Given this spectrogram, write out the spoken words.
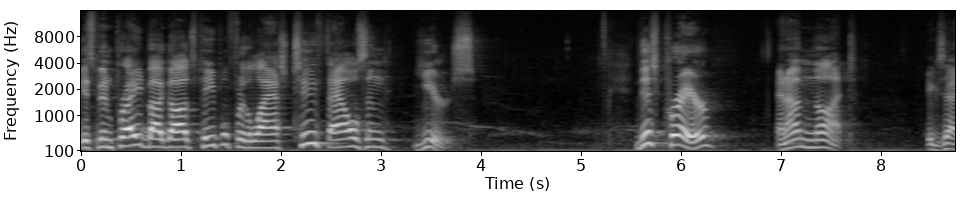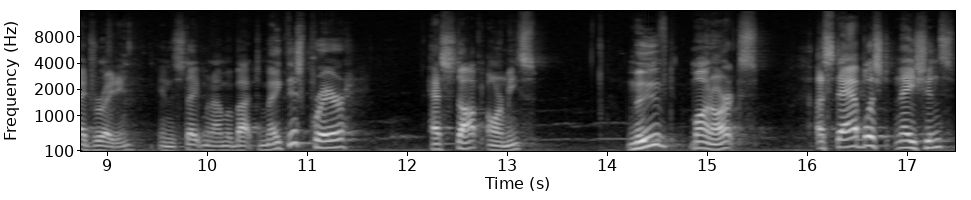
It's been prayed by God's people for the last 2,000 years. This prayer, and I'm not exaggerating in the statement I'm about to make, this prayer has stopped armies, moved monarchs, established nations,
